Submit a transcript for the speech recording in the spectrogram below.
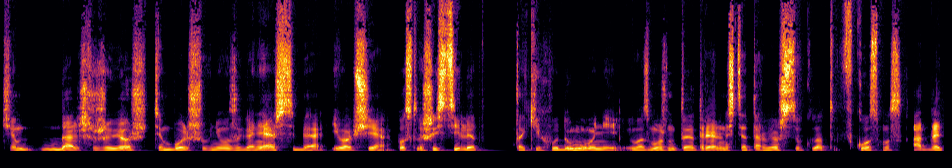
чем дальше живешь, тем больше в него загоняешь себя. И вообще, после шести лет таких выдумываний, возможно, ты от реальности оторвешься куда-то в космос. А для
